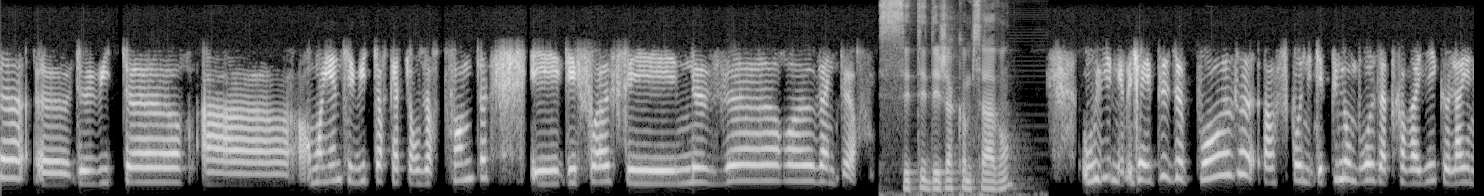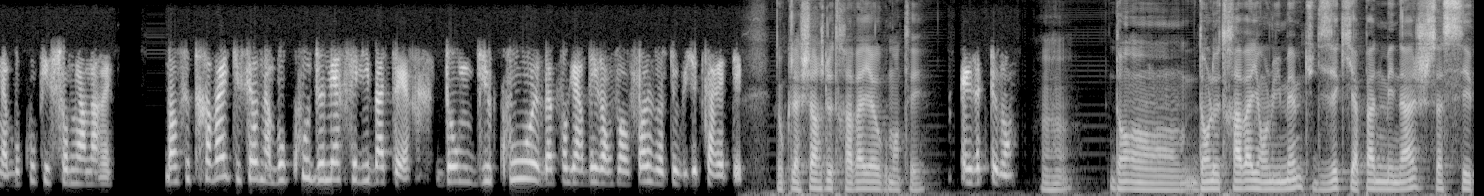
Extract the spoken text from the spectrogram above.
euh, de 8h à... En moyenne, c'est 8h, 14h30. Et des fois, c'est 9h, 20h. C'était déjà comme ça avant? Oui, mais j'avais plus de pauses parce qu'on était plus nombreuses à travailler que là, il y en a beaucoup qui se sont mis en arrêt. Dans ce travail, tu sais, on a beaucoup de mères célibataires. Donc, du coup, eh ben, pour garder leurs enfants, ils ont été obligés de s'arrêter. Donc la charge de travail a augmenté. Exactement. Mhm. Dans, dans le travail en lui-même, tu disais qu'il n'y a pas de ménage, ça c'est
